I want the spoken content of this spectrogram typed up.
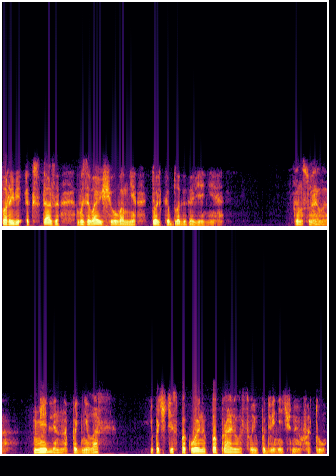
порыве экстаза, вызывающего во мне только благоговение. Консуэла медленно поднялась и почти спокойно поправила свою подвенечную фату,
